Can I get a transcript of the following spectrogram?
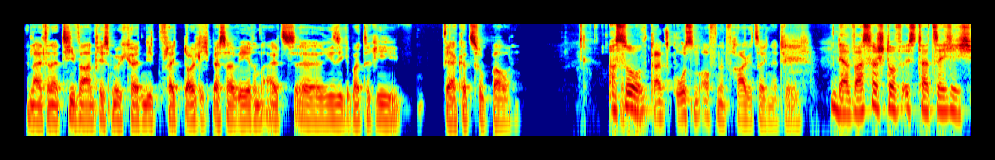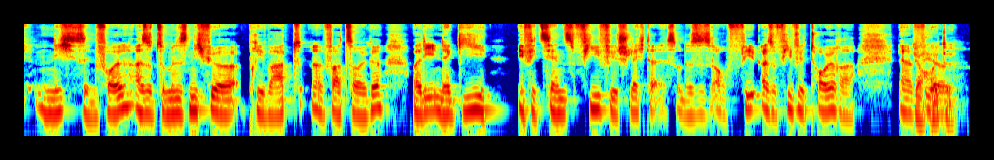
In alternative Antriebsmöglichkeiten, die vielleicht deutlich besser wären, als äh, riesige Batteriewerke zu bauen. Ach so. Mit ganz großem offenen Fragezeichen natürlich. Der Wasserstoff ist tatsächlich nicht sinnvoll, also zumindest nicht für Privatfahrzeuge, weil die Energieeffizienz viel, viel schlechter ist und es ist auch viel, also viel, viel teurer. Äh, ja, für, heute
